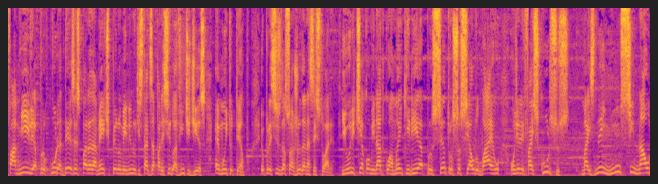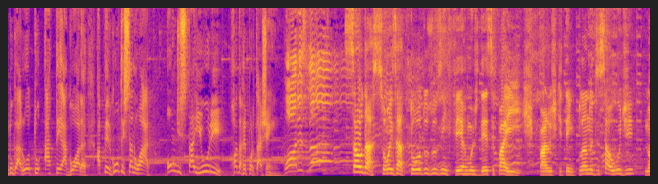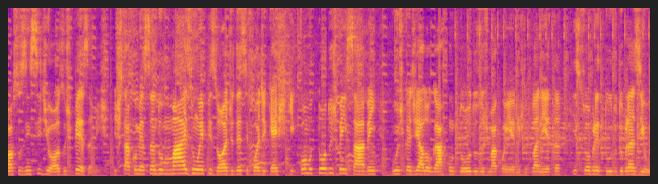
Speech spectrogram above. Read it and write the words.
Família procura desesperadamente pelo menino que está desaparecido há 20 dias. É muito tempo. Eu preciso da sua ajuda nessa história. Yuri tinha combinado com a mãe que iria para o centro social do bairro, onde ele faz cursos, mas nenhum sinal do garoto até agora. A pergunta está no ar. Onde está Yuri? Roda a reportagem. What is love? Saudações a todos os enfermos desse país. Para os que têm plano de saúde, nossos insidiosos pêsames. Está começando mais um episódio desse podcast que, como todos bem sabem, busca dialogar com todos os maconheiros do planeta e, sobretudo, do Brasil.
